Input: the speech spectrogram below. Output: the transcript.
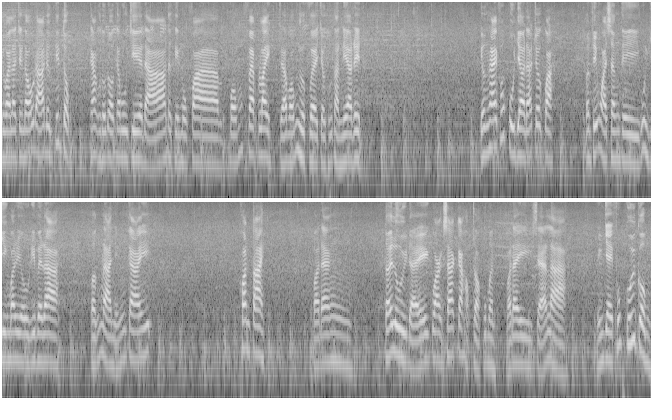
Như vậy là trận đấu đã được tiếp tục. Các cầu thủ đội Campuchia đã thực hiện một pha bóng fair play trả bóng ngược về cho thủ thành Niarin. Gần 2 phút bù giờ đã trôi qua. Bên phía ngoài sân thì huấn luyện viên Mario Rivera vẫn là những cái khoanh tay và đang tới lui để quan sát các học trò của mình và đây sẽ là những giây phút cuối cùng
